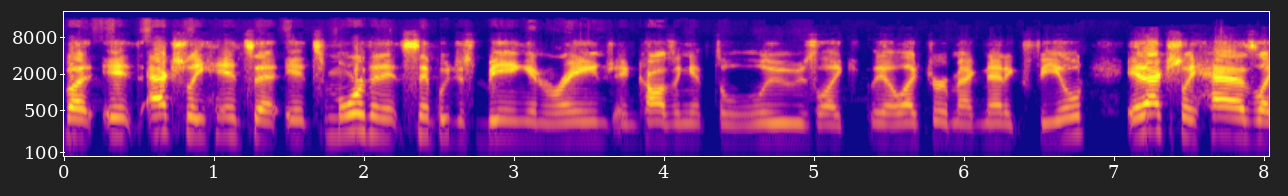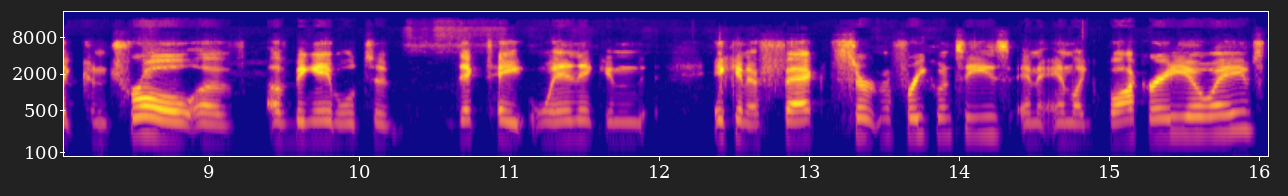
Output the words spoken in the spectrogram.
But it actually hints at it's more than it's simply just being in range and causing it to lose like the electromagnetic field. It actually has like control of of being able to dictate when it can it can affect certain frequencies and, and like block radio waves.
